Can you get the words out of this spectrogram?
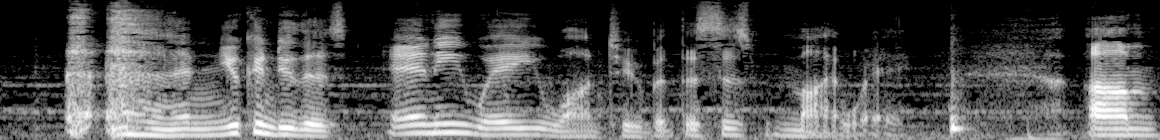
and you can do this any way you want to, but this is my way. Um,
